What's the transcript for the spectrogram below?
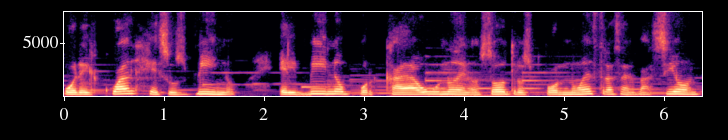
por el cual Jesús vino. Él vino por cada uno de nosotros, por nuestra salvación.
